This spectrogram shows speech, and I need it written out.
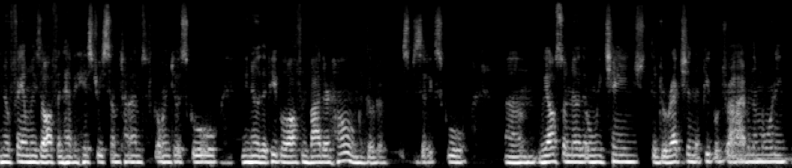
We know families often have a history sometimes of going to a school. We know that people often buy their home to go to a specific school. Um, we also know that when we change the direction that people drive in the morning,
